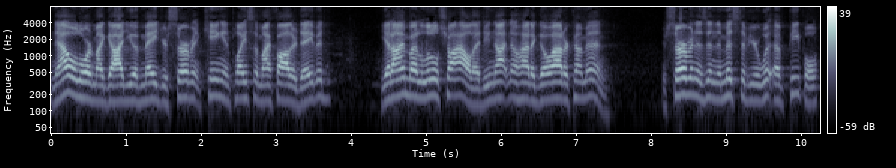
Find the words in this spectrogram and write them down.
Now, O Lord my God, you have made your servant king in place of my father David. Yet I am but a little child. I do not know how to go out or come in. Your servant is in the midst of your of people,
